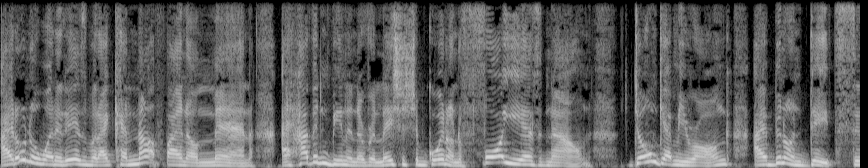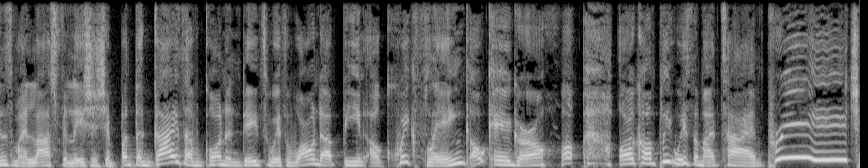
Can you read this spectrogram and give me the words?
I don't know what it is, but I cannot find a man. I haven't been in a relationship going on four years now. Don't get me wrong. I've been on dates since my last relationship, but the guys I've gone on dates with wound up being a quick fling. Okay, girl. or a complete waste of my time. Preach.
